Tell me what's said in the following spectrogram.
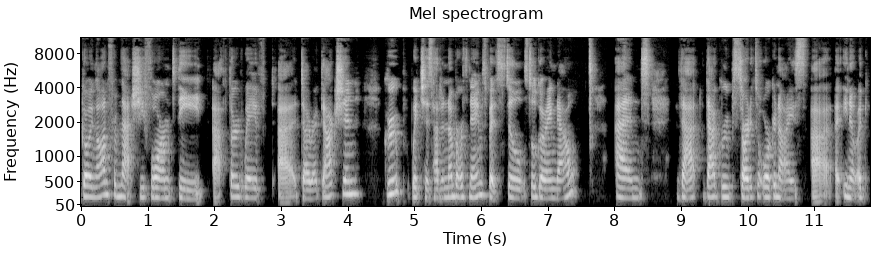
going on from that, she formed the Third Wave Direct Action Group, which has had a number of names, but it's still still going now. And that that group started to organize, uh, you know, a,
